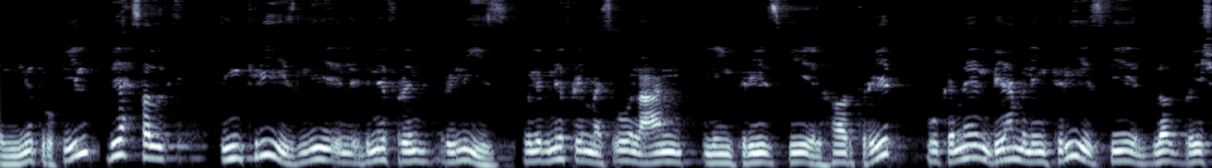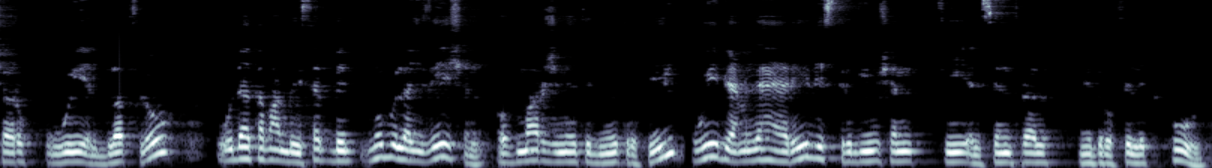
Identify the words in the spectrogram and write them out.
ال neutrophil بيحصل increase لل epinephrine release وال epinephrine مسؤول عن ال increase في ال heart rate وكمان بيعمل increase في ال blood pressure وال blood flow وده طبعا بيسبب mobilization of marginated neutrophil وبيعمل لها redistribution في ال central neutrophilic pool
